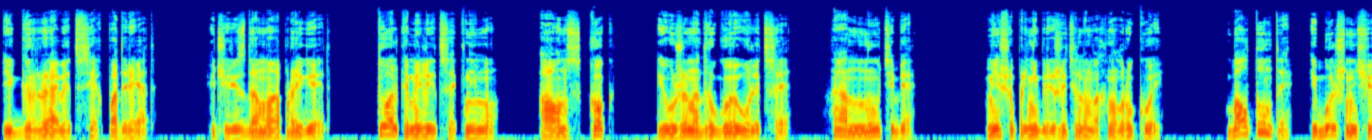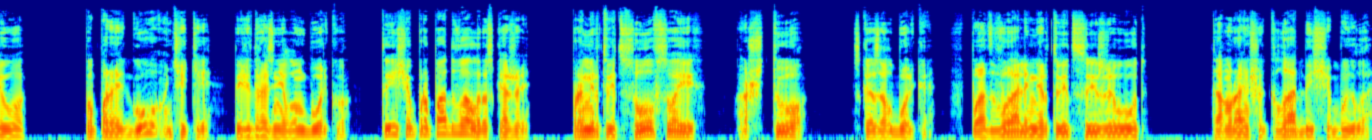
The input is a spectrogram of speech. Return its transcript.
и грабит всех подряд. И через дома прыгает. Только милиция к нему. А он скок и уже на другой улице. А ну тебя!» Миша пренебрежительно махнул рукой. «Болтун ты, и больше ничего». «Попрыгончики», — передразнил он Борьку. «Ты еще про подвал расскажи. Про мертвецов своих». «А что?» — сказал Борька. «В подвале мертвецы живут. Там раньше кладбище было.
